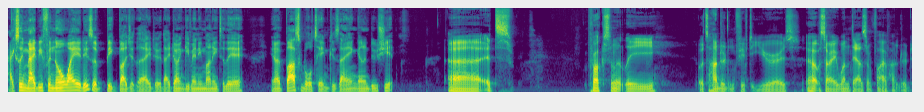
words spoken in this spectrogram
Actually, maybe for Norway, it is a big budget that they do. They don't give any money to their you know basketball team because they ain't going to do shit. Uh, it's approximately, well, it's 150 euros. Oh, sorry, 1,500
